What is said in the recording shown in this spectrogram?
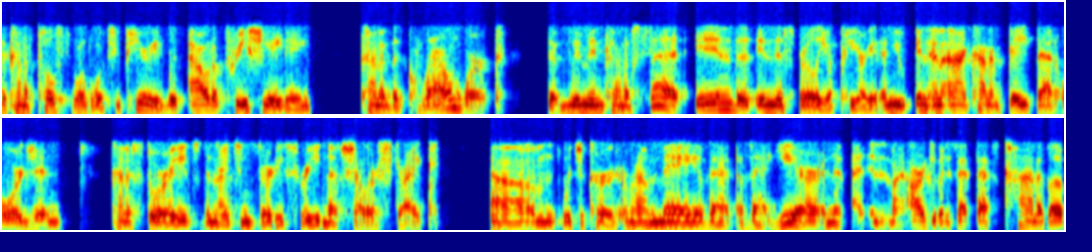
the kind of post world war ii period without appreciating kind of the groundwork that women kind of set in the in this earlier period. And you and, and I kind of date that origin kind of story to the 1933 nutsheller strike um, which occurred around May of that of that year. And that and my argument is that that's kind of a,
